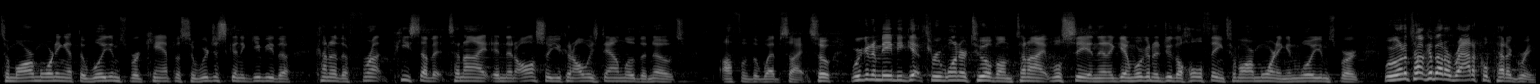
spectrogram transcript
tomorrow morning at the Williamsburg campus. So we're just going to give you the kind of the front piece of it tonight. And then also, you can always download the notes off of the website. So we're going to maybe get through one or two of them tonight. We'll see. And then again, we're going to do the whole thing tomorrow morning in Williamsburg. We want to talk about a radical pedigree.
